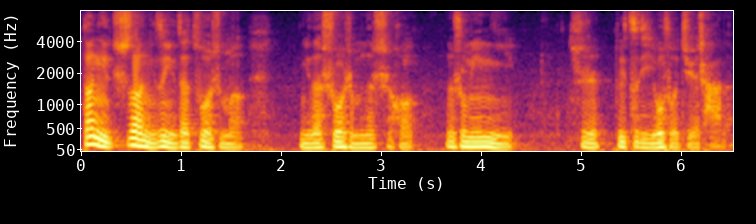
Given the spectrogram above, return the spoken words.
当你知道你自己在做什么，你在说什么的时候，那说明你是对自己有所觉察的。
